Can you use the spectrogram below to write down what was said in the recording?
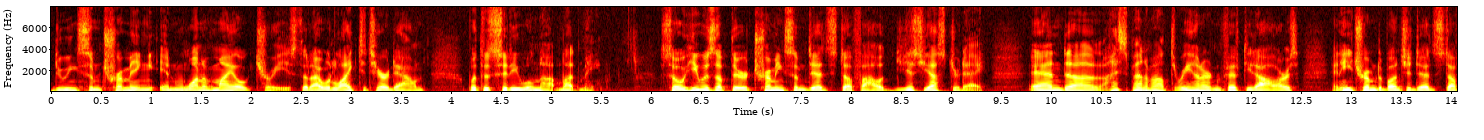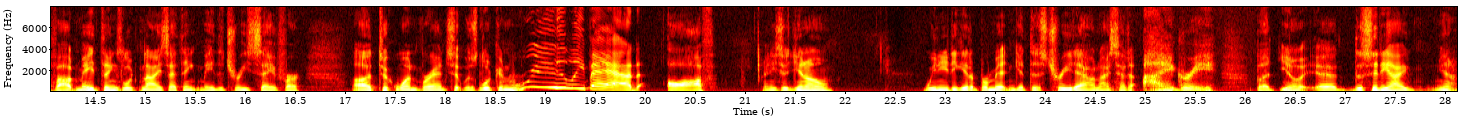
doing some trimming in one of my oak trees that I would like to tear down, but the city will not let me. So he was up there trimming some dead stuff out just yesterday. And uh, I spent about $350, and he trimmed a bunch of dead stuff out, made things look nice, I think made the tree safer. Uh, took one branch that was looking really bad off, and he said, You know, we need to get a permit and get this tree down. I said, I agree. But, you know, uh, the city, I, you know,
